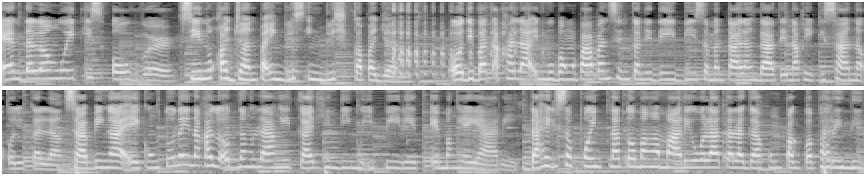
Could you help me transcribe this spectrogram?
And the long wait is over. Sino ka dyan? Pa-English-English ka pa dyan. O di ba't akalain mo bang mapapansin ka ni Davy samantalang dati nakikisana all ka lang? Sabi nga eh, kung tunay na kaloob ng langit kahit hindi mo ipilit, eh mangyayari. Dahil sa point na to mga Mari, wala talaga akong pagpaparinig.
